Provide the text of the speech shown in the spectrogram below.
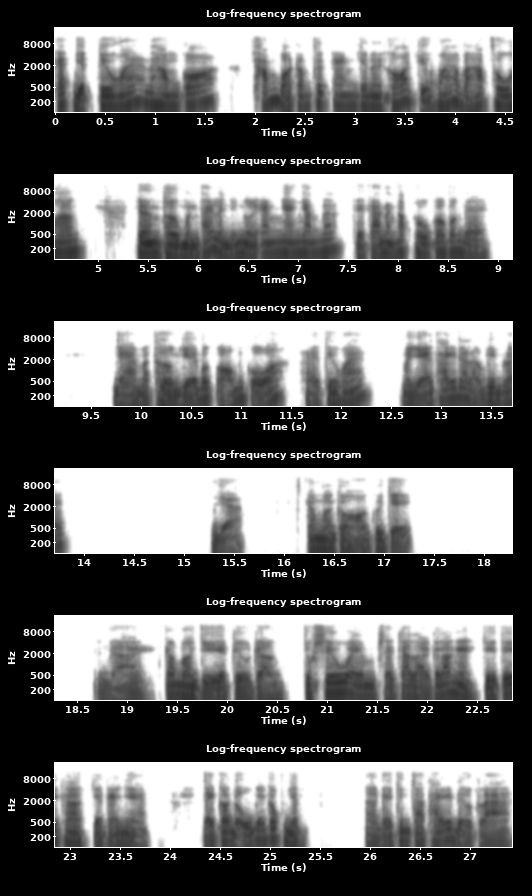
các dịch tiêu hóa nó không có thấm vào trong thức ăn cho nên khó chuyển hóa và hấp thu hơn. Cho nên thường mình thấy là những người ăn nhanh nhanh đó thì khả năng hấp thu có vấn đề. Dạ mà thường dễ bất ổn của hệ tiêu hóa, mà dễ thấy đó là viêm loét. Dạ cảm ơn câu hỏi của chị rồi cảm ơn chị Kiều Trần. Chút xíu em sẽ trả lời cái đó nghe chi tiết hơn cho cả nhà để có đủ cái góc nhìn à, để chúng ta thấy được là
